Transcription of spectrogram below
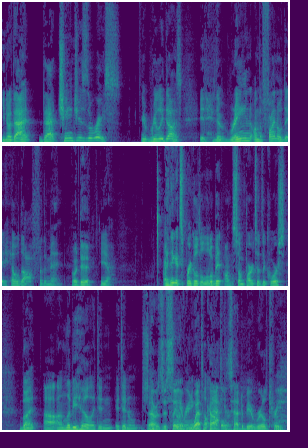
you know that that changes the race. It really does. It the rain on the final day held off for the men. Oh, it did. Yeah, I think it sprinkled a little bit on some parts of the course, but uh, on Libby Hill it didn't. It didn't. Start, I was just thinking wet cobbles after. had to be a real treat.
